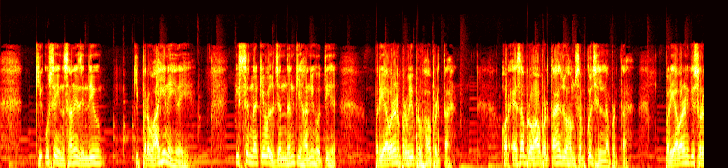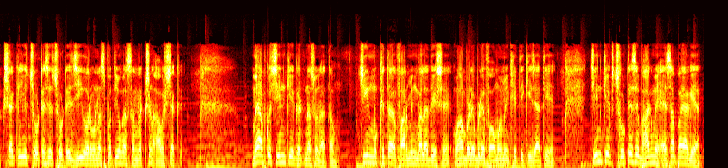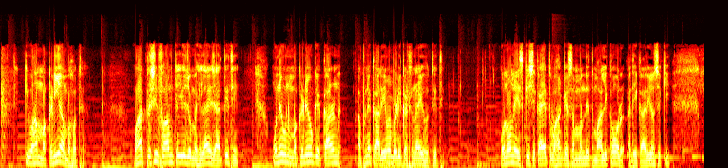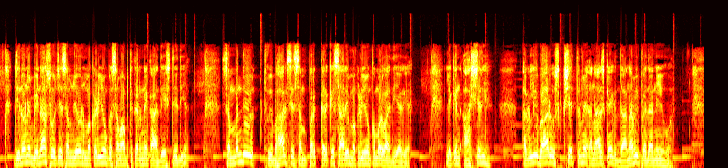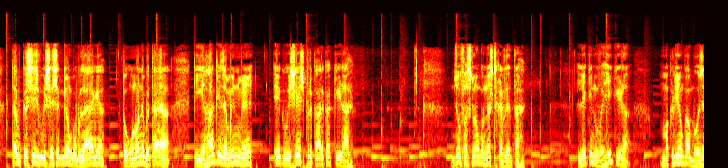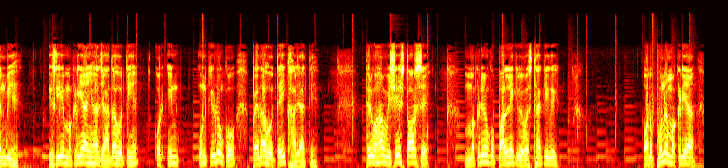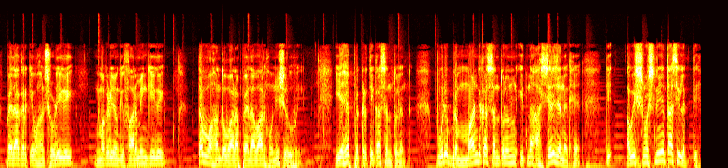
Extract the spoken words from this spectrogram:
कि उसे इंसानी ज़िंदगी की परवाह ही नहीं रही इससे न केवल जनधन की हानि होती है, पर्यावरण पर भी प्रभाव पड़ता है। और ऐसा प्रभाव पड़ता है जो हम सबको झेलना पड़ता है। पर्यावरण की सुरक्षा के लिए छोटे से छोटे जीव और वनस्पतियों का संरक्षण आवश्यक है। मैं आपको चीन की एक घटना सुनाता हूँ। चीन मुख्यतः फ़ार्मिंग वाला देश है। वहाँ बड़े बड़े फॉर्मों में खेती की जाती है। चीन के एक छोटे से भाग में ऐसा पाया गया कि वहाँ मकड़ियाँ बहुत हैं। वहाँ कृषि फार्म के लिए जो महिलाएँ जाती थी, उन्हें उन मकड़ियों के कारण अपने कार्य में बड़ी कठिनाई होती थी। उन्होंने इसकी शिकायत वहाँ के संबंधित मालिकों और अधिकारियों से की, जिन्होंने बिना सोचे समझे उन मकड़ियों को समाप्त करने का आदेश दे दिया। संबंधित विभाग से संपर्क करके सारी मकड़ियों को मरवा दिया गया। लेकिन आश्चर्य, अगली बार उस क्षेत्र में अनाज का एक दाना भी पैदा नहीं हुआ। तब कृषि विशेषज्ञों को बुलाया गया तो उन्होंने बताया कि यहाँ की ज़मीन में एक विशेष प्रकार का कीड़ा है, जो फ़सलों को नष्ट कर देता है। लेकिन वही कीड़ा मकड़ियों का भोजन भी है, इसलिए मकड़ियाँ यहाँ ज़्यादा होती हैं और इन, उन कीड़ों को पैदा होते ही खा जाती हैं। फिर वहाँ विशेष तौर से मकड़ियों को पालने की व्यवस्था की गई और पुनः मकड़ियाँ पैदा करके वहाँ छोड़ी गई। मकड़ियों की फ़ार्मिंग की गई। तब वहाँ दोबारा पैदावार होनी शुरू हुई। यह है प्रकृति का संतुलन। पूरे ब्रह्मांड का संतुलन इतना आश्चर्यजनक है कि अविश्वसनीयता सी लगती है।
